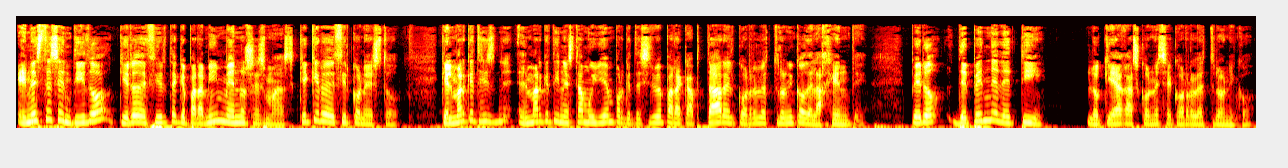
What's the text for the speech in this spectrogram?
En este sentido, quiero decirte que para mí menos es más. ¿Qué quiero decir con esto? Que el marketing, el marketing está muy bien porque te sirve para captar el correo electrónico de la gente, pero depende de ti lo que hagas con ese correo electrónico.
